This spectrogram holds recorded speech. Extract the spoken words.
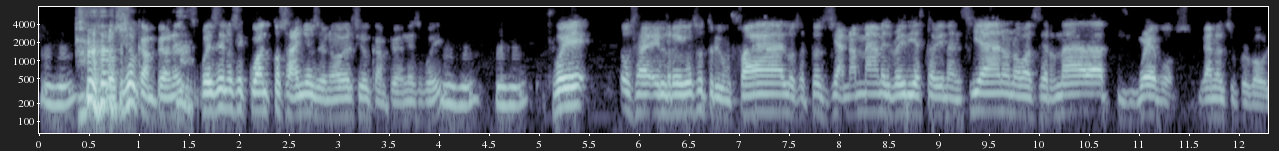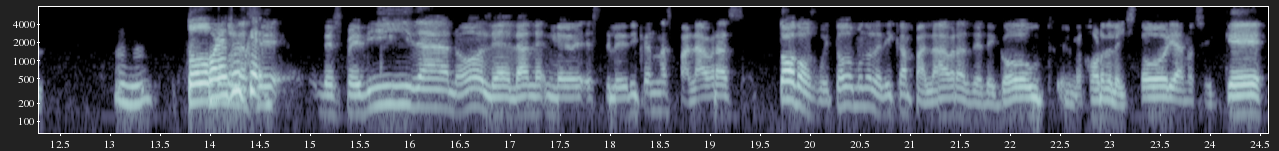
Los hizo campeones después de no sé cuántos años de no haber sido campeones, güey. Fue, o sea, el regreso triunfal, o sea, todos decían, no mames, Brady ya está bien anciano, no va a hacer nada, pues huevos, gana el Super Bowl. Todo el mundo le hace despedida, ¿no? Le, este, le dedican unas palabras todos, güey, todo el mundo le dedican palabras de The GOAT, el mejor de la historia, no sé qué.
